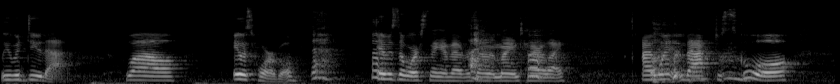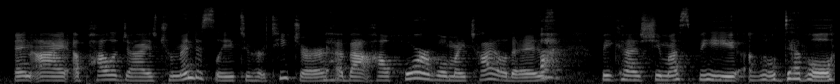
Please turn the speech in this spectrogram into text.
we would do that. Well, it was horrible. it was the worst thing I've ever done in my entire life. I went back to school and I apologized tremendously to her teacher about how horrible my child is because she must be a little devil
